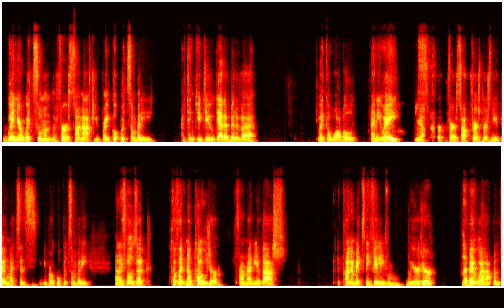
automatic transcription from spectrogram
when you're with someone the first time after you break up with somebody, I think you do get a bit of a like a wobble anyway. Yeah. First first person you've been with since you broke up with somebody. And I suppose like because I've no closure from any of that, it kind of makes me feel even weirder mm. about what happened.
